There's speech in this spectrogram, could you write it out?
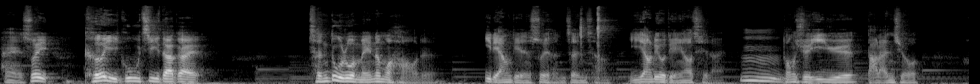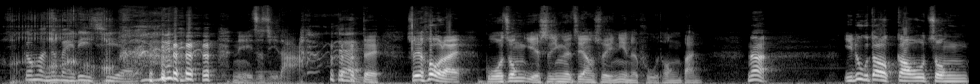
嘿，所以可以估计大概程度如果没那么好的，一两点睡很正常，一样六点要起来，嗯，同学一约打篮球，根本就没力气了。你自己打。对，对，所以后来国中也是因为这样，所以念的普通班。那一路到高中，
